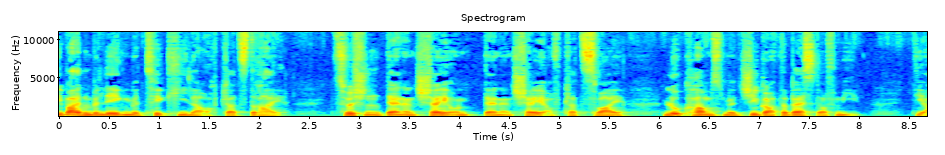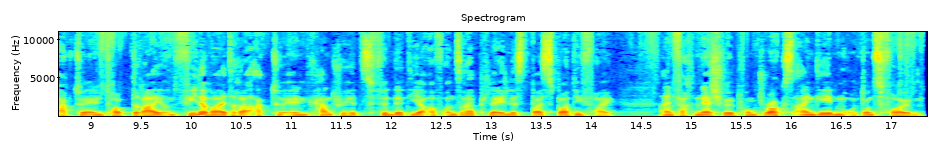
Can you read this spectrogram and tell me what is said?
Die beiden belegen mit Tequila auf Platz 3. Zwischen Dan Shay und Dan Shay auf Platz 2 Luke Combs mit She Got the Best of Me. Die aktuellen Top 3 und viele weitere aktuellen Country-Hits findet ihr auf unserer Playlist bei Spotify. Einfach nashville.rocks eingeben und uns folgen.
